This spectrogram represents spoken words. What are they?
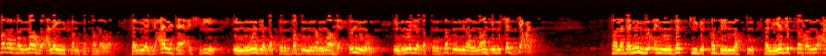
فرض الله عليه خمس صلوات فليجعلها عشرين. إن وجد قربه من الله حلوا. إن وجد قربه من الله مشجعا. طلب منه أن يزكي بقدر مخصوص فليزد تضوعا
